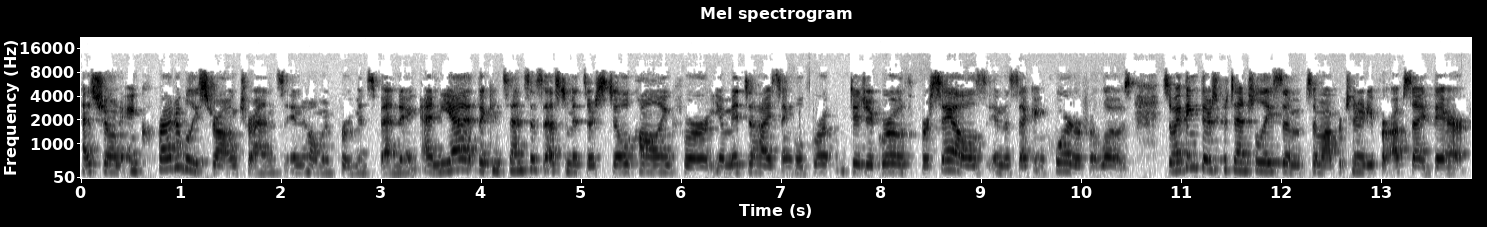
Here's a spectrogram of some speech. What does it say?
has shown incredibly strong trends in home improvement spending, and yet the consensus estimates are still calling for you know, mid to high single growth digit growth for sales in the second quarter for Lowe's. So I think there's potentially some some opportunity for upside there.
